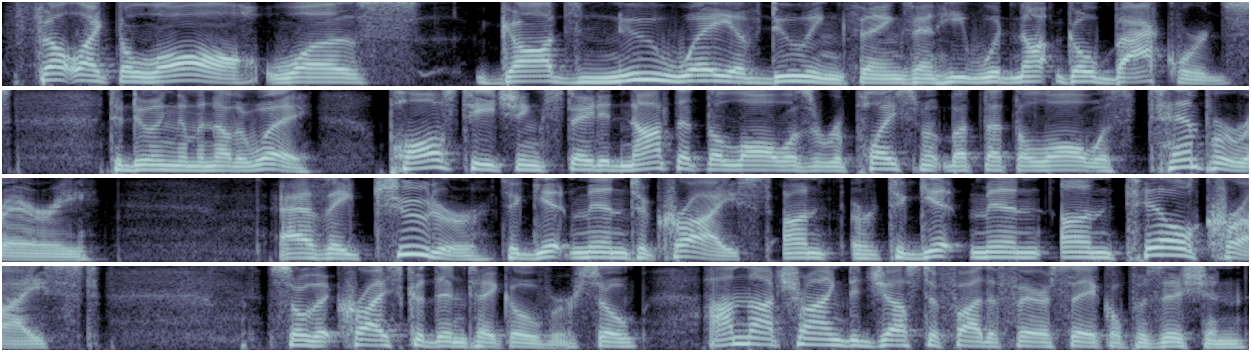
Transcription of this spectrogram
felt like the law was God's new way of doing things, and he would not go backwards to doing them another way. Paul's teaching stated not that the law was a replacement, but that the law was temporary as a tutor to get men to Christ, un, or to get men until Christ, so that Christ could then take over. So I'm not trying to justify the Pharisaical position.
